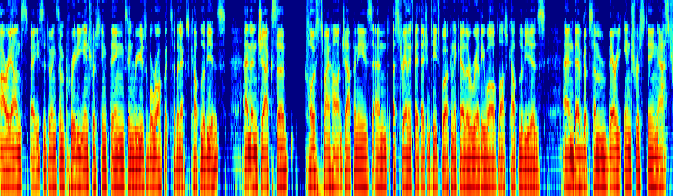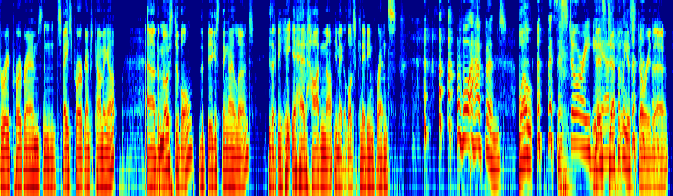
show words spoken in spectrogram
Ariane Space are doing some pretty interesting things in reusable rockets over the next couple of years. And then JAXA, close to my heart, Japanese and Australian space agencies working together really well for the last couple of years. And they've got some very interesting asteroid programs and space programs coming up. Uh, but most of all, the biggest thing I learned is that if you hit your head hard enough, you make lots of Canadian friends. what happened? Well, There's a story here. there's definitely a story there.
